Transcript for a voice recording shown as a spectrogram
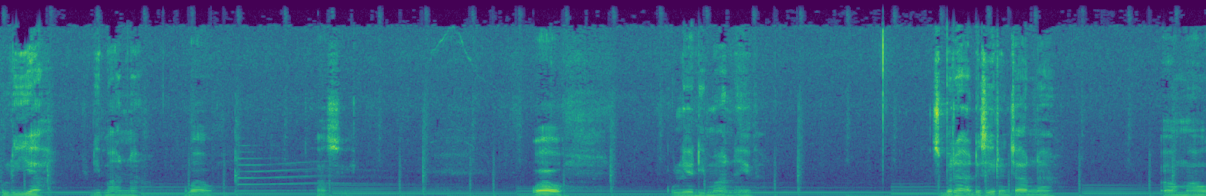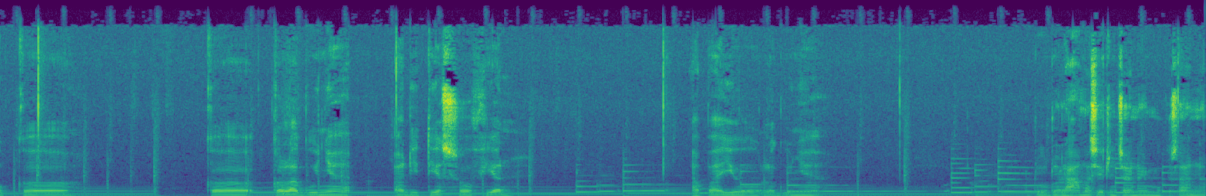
Kuliah di mana? Wow kasih wow kuliah di mana ya? Sebenarnya ada sih rencana uh, mau ke ke ke lagunya Aditya Sofyan. Apa yo lagunya? Udah, udah lama sih rencana mau ke sana.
